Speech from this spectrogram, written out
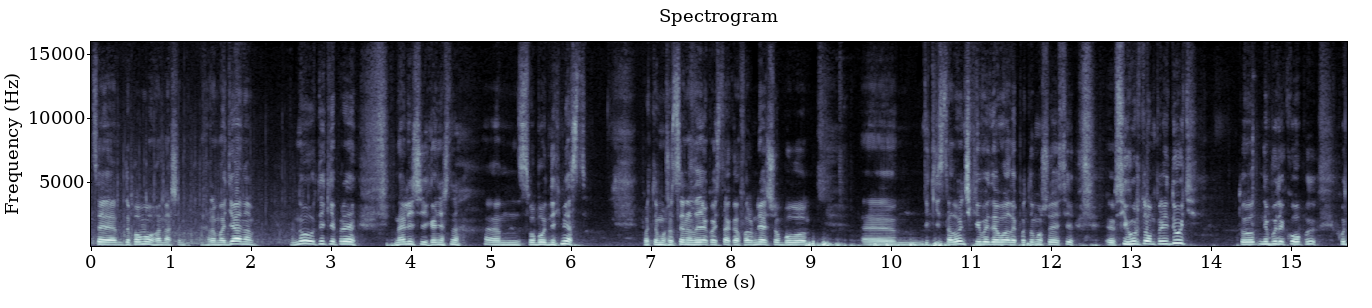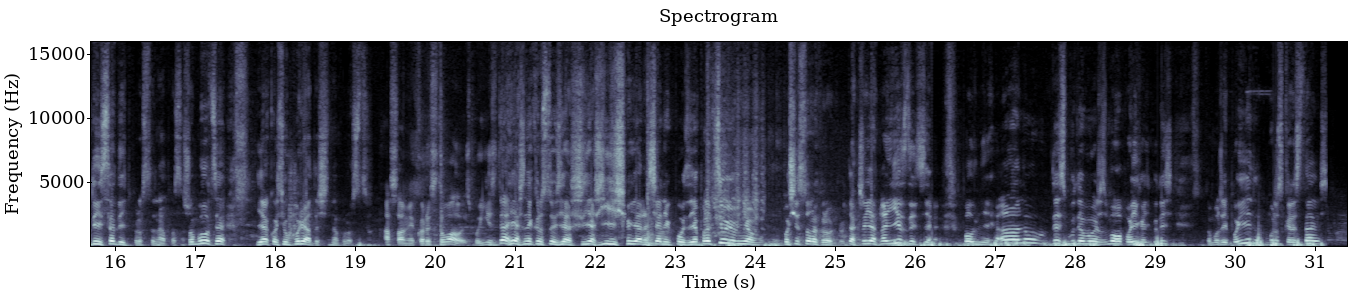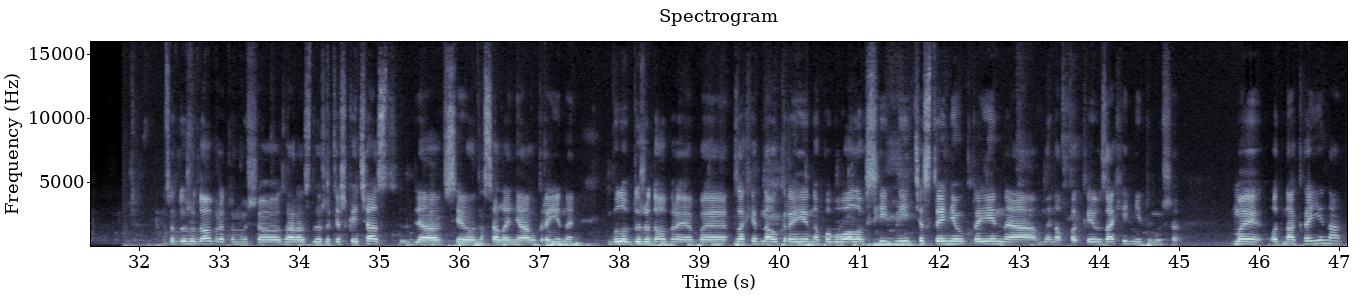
Це допомога нашим громадянам. Ну, тільки при налічі, звісно, ем, свободних місць. Тому що це треба якось так оформляти, щоб було ем, якісь талончики видавали, тому що якщо всі гуртом прийдуть, то не буде кого кудись садити просто-напросто. Щоб було це якось упорядочено просто. А самі користувались, бо Да, їздили? я ж не користуюсь, я ж, я ж їжджу, я начальник позі. Я працюю в ньому почти 40 років, так що я наїздився вполне. А ну, десь буде може, змога поїхати кудись, то може і поїду, може скористаюсь. Це дуже добре, тому що зараз дуже тяжкий час для всього населення України. Було б дуже добре, аби Західна Україна побувала в східній частині України, а ми навпаки в західній, тому що ми одна країна,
